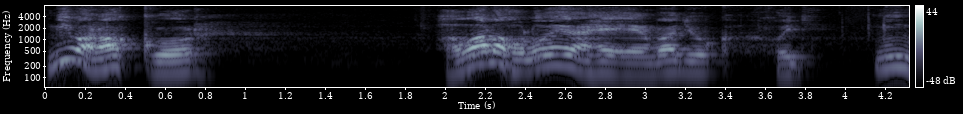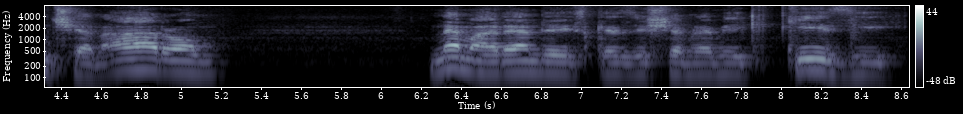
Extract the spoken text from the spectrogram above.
Mi van akkor, ha valahol olyan helyen vagyok, hogy nincsen áram, nem áll rendelkezésemre még kézi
